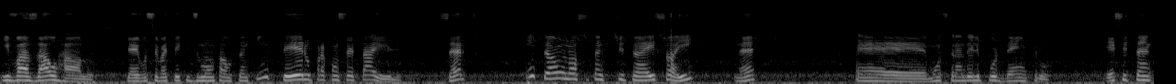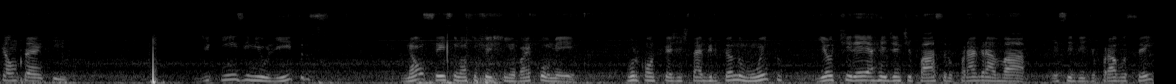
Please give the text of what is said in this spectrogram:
e vazar o ralo, que aí você vai ter que desmontar o tanque inteiro para consertar ele, certo? Então o nosso tanque Titan é isso aí, né? É, mostrando ele por dentro. Esse tanque é um tanque de 15 mil litros. Não sei se o nosso peixinho vai comer por conta que a gente está gritando muito, e eu tirei a rede antipássaro para gravar esse vídeo para vocês.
